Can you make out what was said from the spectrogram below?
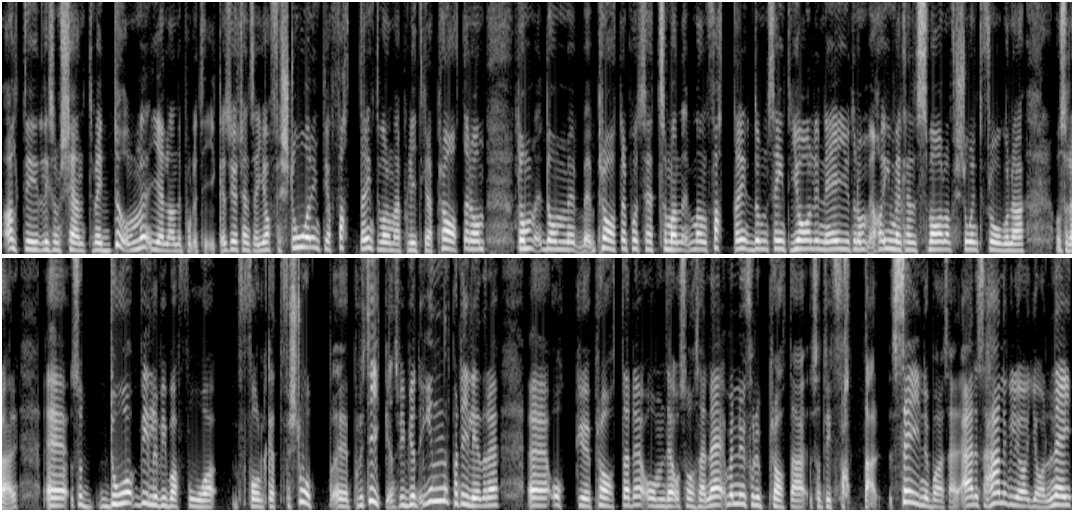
alltid liksom känt mig dum gällande politik. Alltså jag känner såhär, jag förstår inte, jag fattar inte vad de här politikerna pratar om. De, de pratar på ett sätt som man, man fattar inte, de säger inte ja eller nej utan de har invecklade svar, man förstår inte frågorna och sådär. Eh, så då ville vi bara få folk att förstå eh, politiken. Så vi bjöd in partiledare eh, och eh, pratade om det och sa så här, nej men nu får du prata så att vi fattar. Säg nu bara så här, är det så här ni vill göra, ja eller nej?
